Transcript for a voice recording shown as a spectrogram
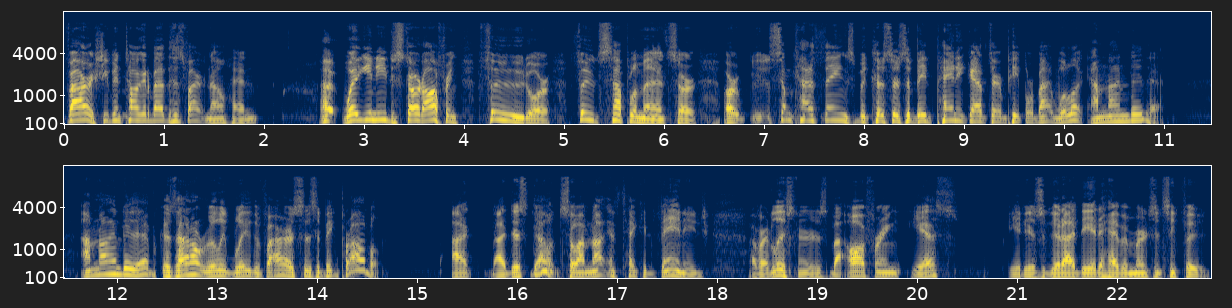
virus. You've been talking about this virus. No, hadn't. Uh, well, you need to start offering food or food supplements or or some kind of things because there's a big panic out there. People are about. Well, look, I'm not going to do that. I'm not going to do that because I don't really believe the virus is a big problem. I I just don't. So I'm not going to take advantage of our listeners by offering. Yes, it is a good idea to have emergency food.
